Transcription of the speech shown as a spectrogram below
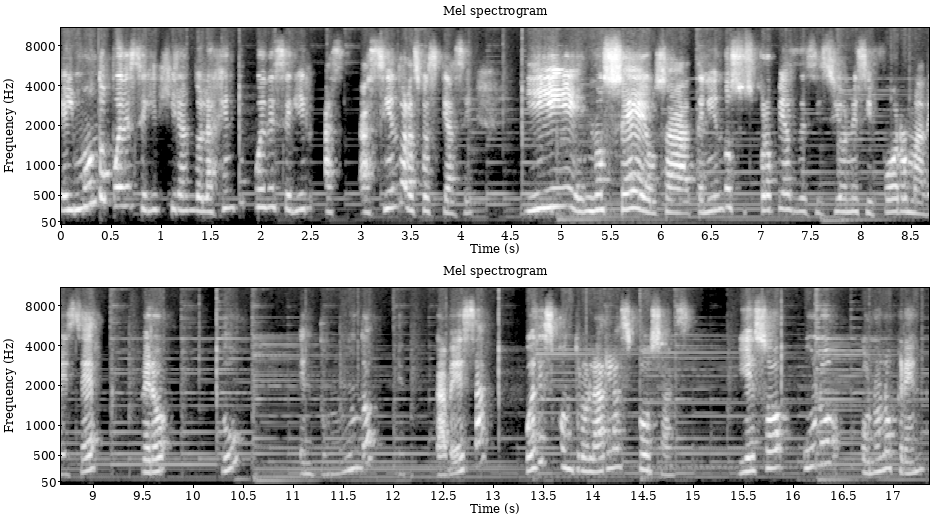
el mundo puede seguir girando, la gente puede seguir haciendo las cosas que hace y no sé, o sea, teniendo sus propias decisiones y forma de ser, pero tú, en tu mundo, en tu cabeza, puedes controlar las cosas. Y eso, uno, o no lo creen,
